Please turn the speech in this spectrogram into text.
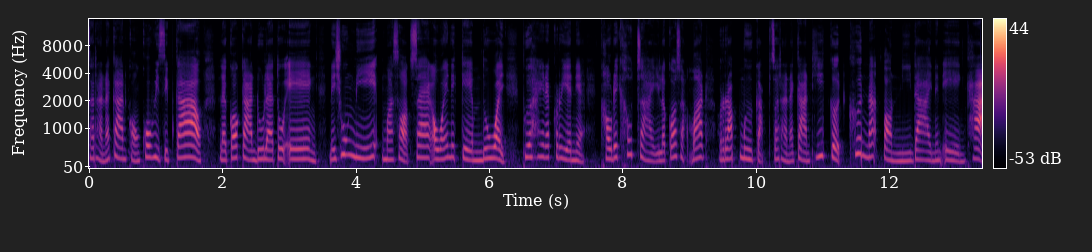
สถานการณ์ของโควิด -19 และก็การดูแลตัวเอง ในช่วงนี้มาสอดแทรกเอาไว้ในเกมด้วย เพื่อให้นักเรียนเนี่ยเขาได้เข้าใจแล้วก็สามารถรับมือกับสถานการณ์ที่เกิดขึ้นณตอนนี้ได้นั่นเองค่ะ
